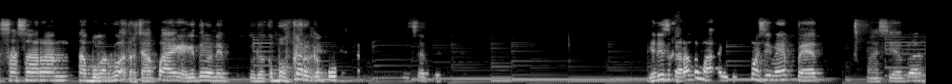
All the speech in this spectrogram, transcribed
sasaran tabunganku gak tercapai kayak gitu loh nih udah kebongkar kebongkar. Jadi sekarang tuh masih mepet, masih apa?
